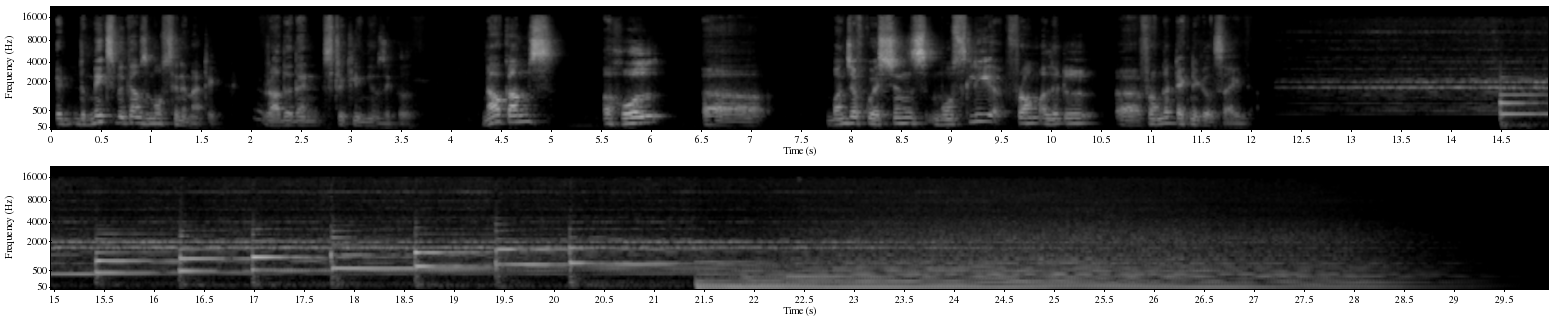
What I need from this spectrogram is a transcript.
it, the mix becomes more cinematic rather than strictly musical. Now comes a whole uh, bunch of questions, mostly from a little uh, from the technical side.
